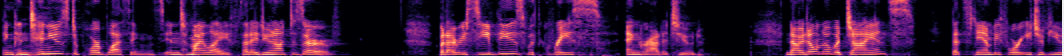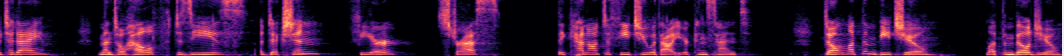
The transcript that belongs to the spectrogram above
and continues to pour blessings into my life that I do not deserve. But I receive these with grace and gratitude. Now, I don't know what giants that stand before each of you today mental health, disease, addiction, fear, stress they cannot defeat you without your consent. Don't let them beat you, let them build you.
